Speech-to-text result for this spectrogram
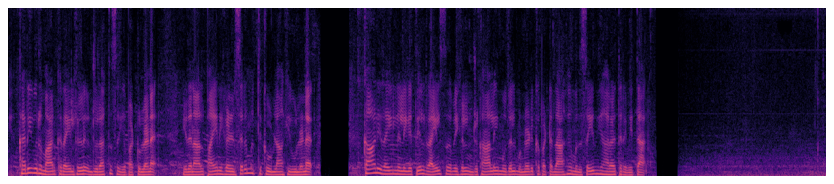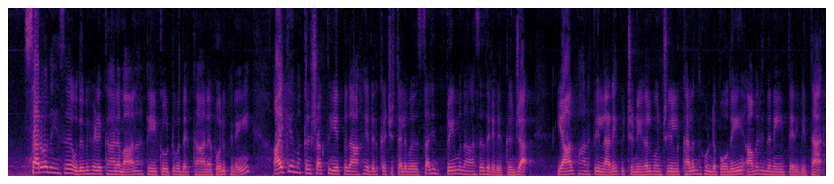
கரிவுறு மார்க்க ரயில்கள் இன்று ரத்து செய்யப்பட்டுள்ளன இதனால் பயணிகள் சிரமத்துக்கு உள்ளாகியுள்ளனர் காலி ரயில் நிலையத்தில் ரயில் சேவைகள் இன்று காலை முதல் முன்னெடுக்கப்பட்டதாக எமது செய்தியாளர் தெரிவித்தார் சர்வதேச உதவிகளுக்கான மாநாட்டை கூட்டுவதற்கான பொறுப்பினை ஐக்கிய மக்கள் சக்தி ஏற்பதாக எதிர்க்கட்சித் தலைவர் சஜித் பிரேமதாச தெரிவிக்கின்றார் யாழ்ப்பாணத்தில் நடைபெற்ற நிகழ்வொன்றில் கலந்து கொண்ட போதே அவர் இதனை தெரிவித்தார்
